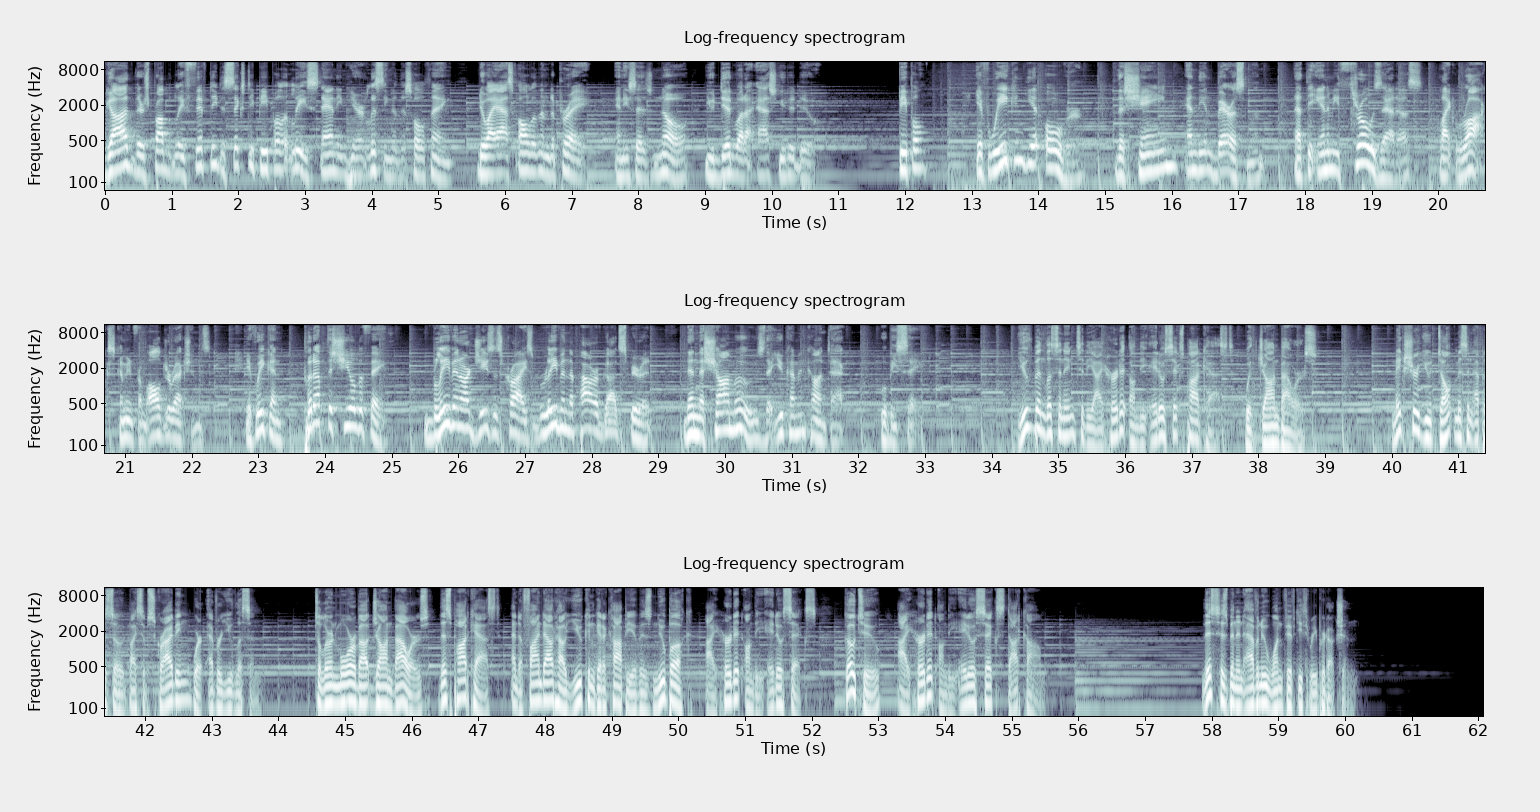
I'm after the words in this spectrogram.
God, there's probably 50 to 60 people at least standing here listening to this whole thing. Do I ask all of them to pray? And he says, No, you did what I asked you to do. People, if we can get over the shame and the embarrassment that the enemy throws at us like rocks coming from all directions, if we can Put up the shield of faith. Believe in our Jesus Christ. Believe in the power of God's Spirit. Then the shamus that you come in contact will be saved. You've been listening to the I Heard It on the 806 podcast with John Bowers. Make sure you don't miss an episode by subscribing wherever you listen. To learn more about John Bowers, this podcast, and to find out how you can get a copy of his new book, I Heard It on the 806, go to ihearditOnThe806.com. This has been an Avenue 153 production.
